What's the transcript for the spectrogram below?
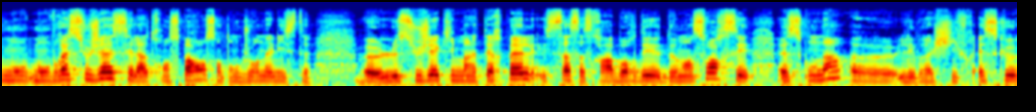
mon, mon vrai sujet, c'est la transparence en tant que journaliste. Euh, le sujet qui m'interpelle, et ça, ça sera abordé demain soir, c'est est-ce qu'on a euh, les vrais chiffres? Est-ce que euh,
